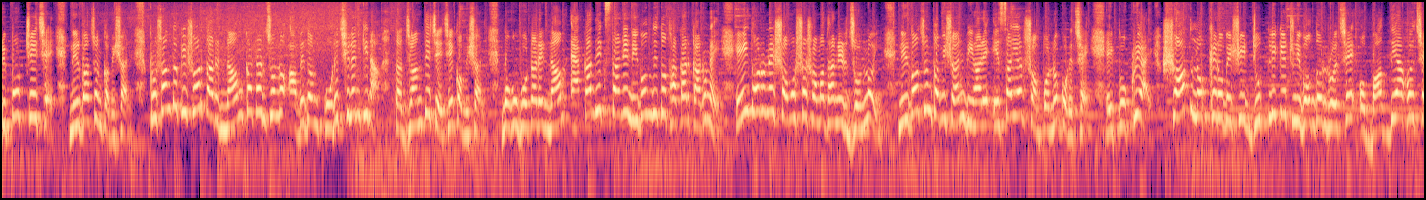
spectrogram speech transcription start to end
রিপোর্ট চেয়েছে নির্বাচন কমিশন। প্রশান্ত কিশোর তার নাম কাটার জন্য আবেদন করেছিলেন কিনা তা জানতে চেয়েছে কমিশন। বহু ভোটারের নাম একাধিক স্থানে নিবন্ধিত থাকার কারণে এই ধরনের সমস্যা সমাধানের জন্যই নির্বাচন কমিশন বিহারে এসআইআর সম্পন্ন করেছে। এই প্রক্রিয়ায় সাত লক্ষেরও বেশি ডুপ্লিকেট নিবন্ধন রয়েছে ও বাদ দেওয়া হয়েছে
